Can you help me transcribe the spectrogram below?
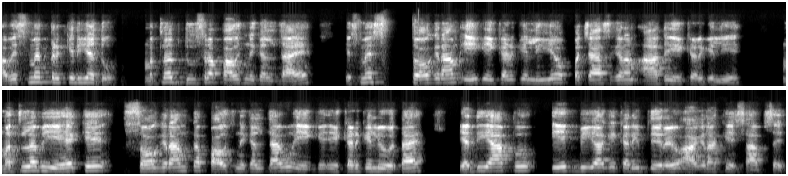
अब इसमें प्रक्रिया दो मतलब दूसरा पाउच निकलता है। इसमें सौ ग्राम एक एकड़ के लिए और पचास ग्राम आधे एकड़ के लिए। मतलब ये है कि सौ ग्राम का पाउच निकलता है, वो एक एकड़ के लिए होता है। यदि आप एक बीघा के करीब दे रहे हो आगरा के हिसाब से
